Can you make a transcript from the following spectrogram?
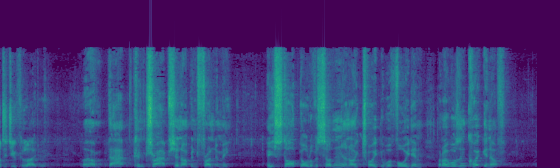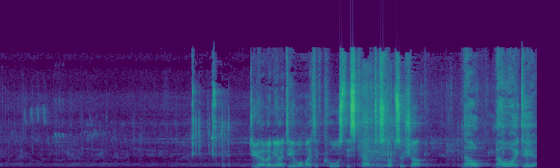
What did you collide with? Um, that contraption up in front of me. He stopped all of a sudden, and I tried to avoid him, but I wasn't quick enough. Do you have any idea what might have caused this cab to stop so sharply? No, no idea.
